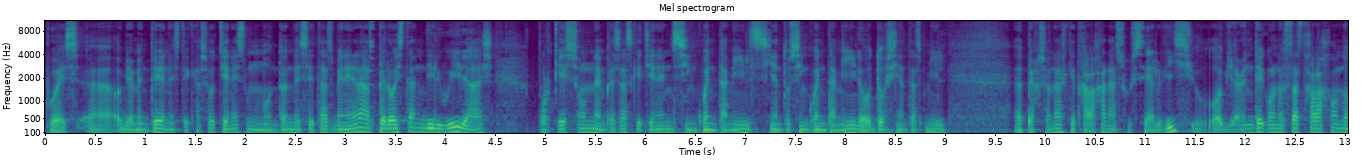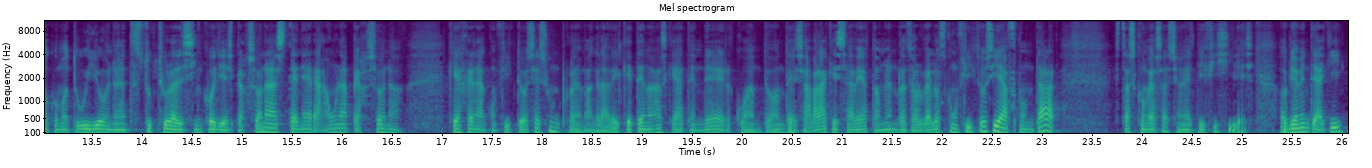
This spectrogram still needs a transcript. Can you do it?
Pues eh, obviamente en este caso tienes un montón de setas venenadas, pero están diluidas porque son empresas que tienen 50.000, 150.000 o 200.000 eh, personas que trabajan a su servicio. Obviamente cuando estás trabajando como tú y yo en una estructura de 5 o 10 personas, tener a una persona que genera conflictos es un problema grave que tendrás que atender cuanto antes. Habrá que saber también resolver los conflictos y afrontar estas conversaciones difíciles. Obviamente aquí,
